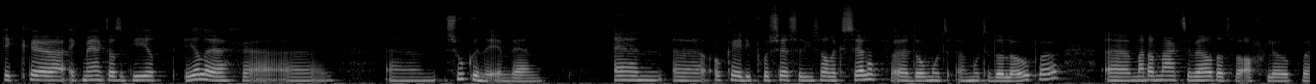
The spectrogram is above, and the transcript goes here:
ik, ik merk dat ik hier heel erg ehm, zoekende in ben. En oké, die processen die zal ik zelf door moet, moeten doorlopen. Maar dat maakte wel dat we afgelopen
